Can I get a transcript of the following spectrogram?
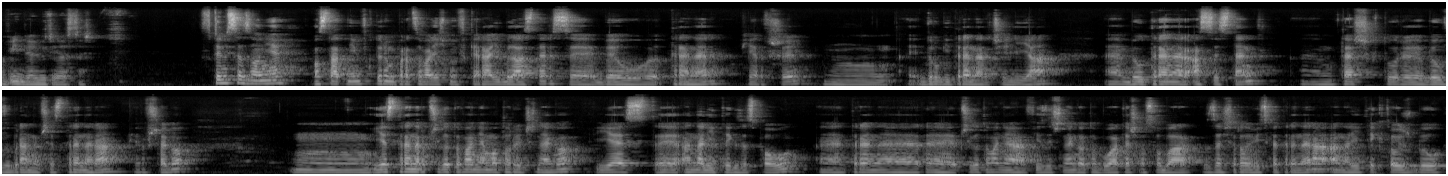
w Indiach, gdzie jesteś? W tym sezonie ostatnim, w którym pracowaliśmy w Kerali Blasters, y, był trener pierwszy, mm, drugi trener, czyli ja. Y, Był trener asystent, y, też, który był wybrany przez trenera pierwszego. Mm, Jest trener przygotowania motorycznego, jest y, analityk zespołu. Y, Trener y, przygotowania fizycznego to była też osoba ze środowiska trenera. Analityk to już był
